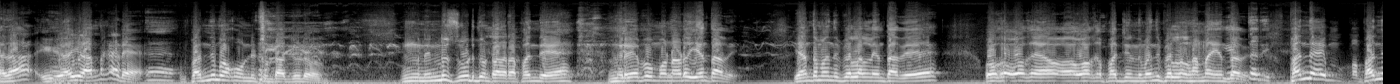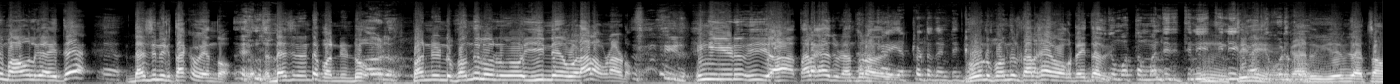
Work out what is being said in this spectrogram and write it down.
కదా? ఈ- ఈ అందకాడే ఆ. పంది మొఖం ఉన్నట్టుంటుంది చూడు. నిన్ను చూడుతుంటుంది రా పంది. రేపు మొన్నాడు ఎంతది ఎంతమంది పిల్లల్ని ఎంతది ఒక ఒక ఒక పద్దెనిమిది మంది పిల్లల్ని అన్న ఎంతది? పంది పంది మామూలుగా అయితే డజన్కి తక్కువ ఏందో? డజన్ అంటే పన్నెండు. పన్నెండు పందులు ఈయనే కూడా ఉన్నాడు. ఇంక ఈడు ఈ తలకాయ చూడు ఎంత రెండు పందులు తలకాయ ఒకటి అవుతుంది ఇది మొత్తం మంది తిని ఏం చేస్తాం?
